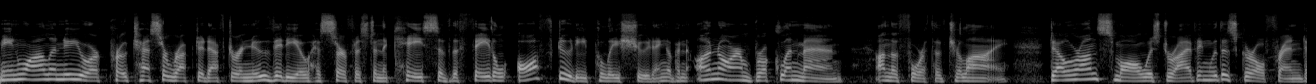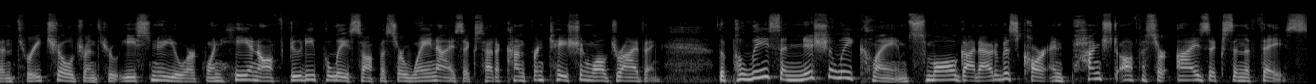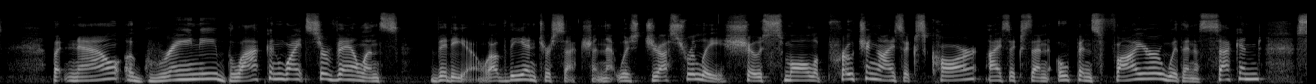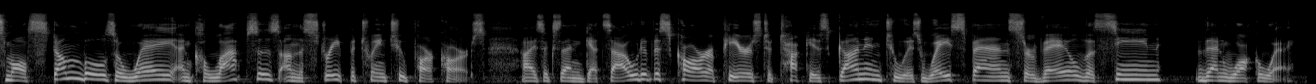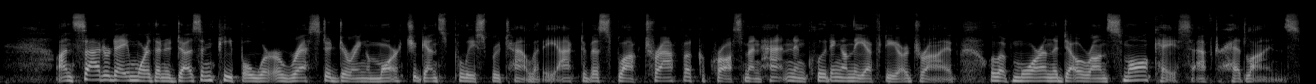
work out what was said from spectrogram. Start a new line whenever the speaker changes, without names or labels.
Meanwhile, in New York, protests erupted after a new video has surfaced in the case of the fatal off-duty police shooting of an unarmed Brooklyn man on the 4th of July. Delrawn Small was driving with his girlfriend and three children through East New York when he and off-duty police officer Wayne Isaacs had a confrontation while driving. The police initially claimed Small got out of his car and punched Officer Isaacs in the face. But now a grainy black and white surveillance video of the intersection that was just released shows Small approaching Isaac's car. Isaacs then opens fire within a second. Small stumbles away and collapses on the street between two parked cars. Isaacs then gets out of his car, appears to tuck his gun into his waistband, surveil the scene, then walk away. On Saturday, more than a dozen people were arrested during a march against police brutality. Activists blocked traffic across Manhattan, including on the FDR Drive. We'll have more on the Delrawn Small case after headlines.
